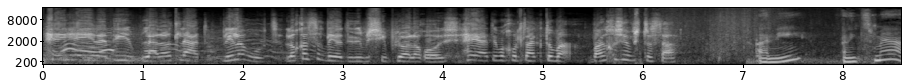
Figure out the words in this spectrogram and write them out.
היי היי ילדים, לעלות לאט, בלי לרוץ, לא חסר לי ידידים שיפלו על הראש. היי, את עם החולצה הכתומה, מה את חושבת שאת עושה? אני? אני צמאה.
